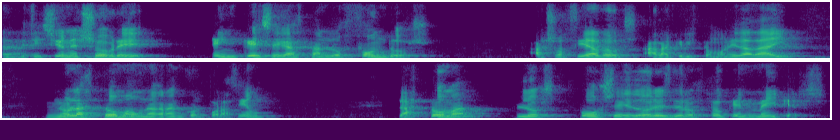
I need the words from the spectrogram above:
Las decisiones sobre en qué se gastan los fondos asociados a la criptomoneda DAI no las toma una gran corporación, las toma los poseedores de los token makers.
